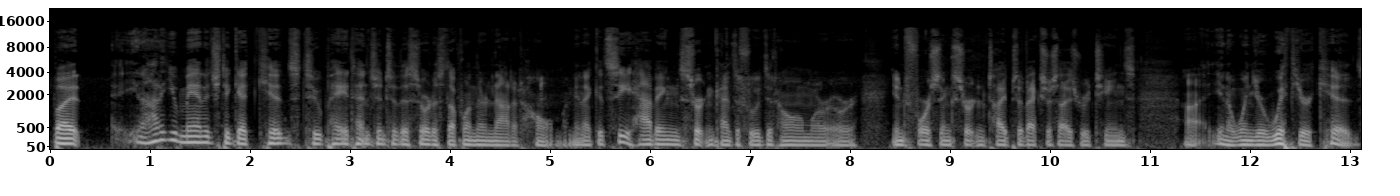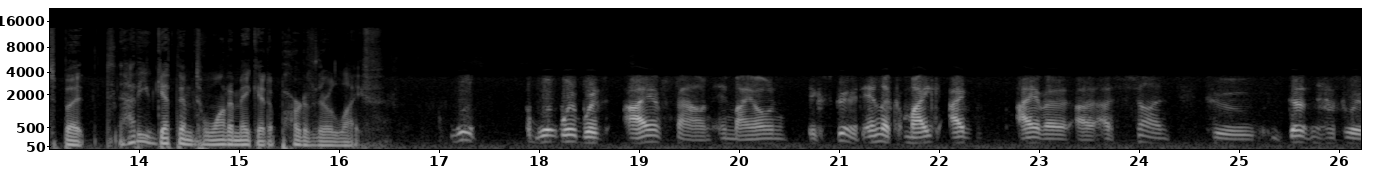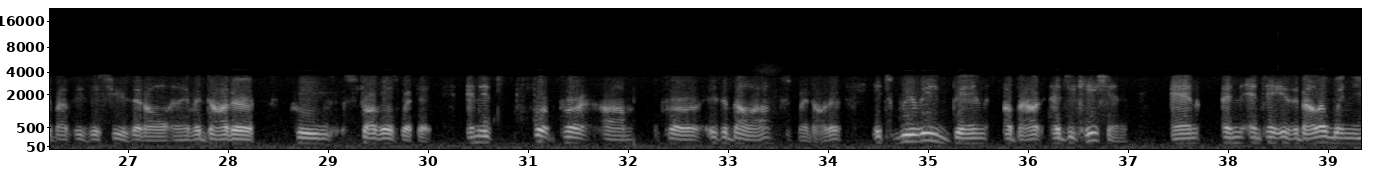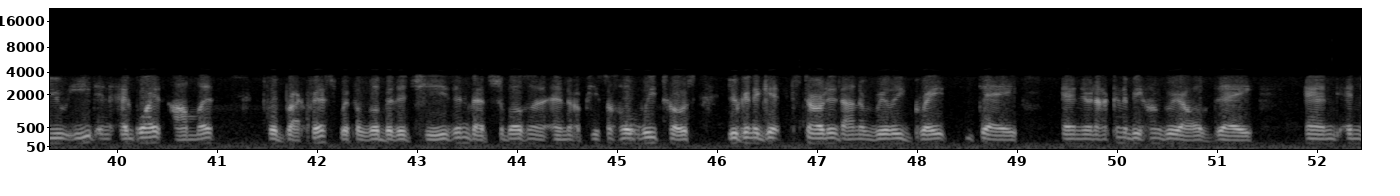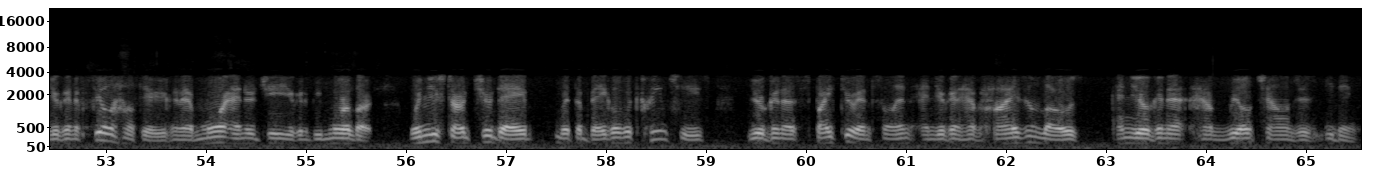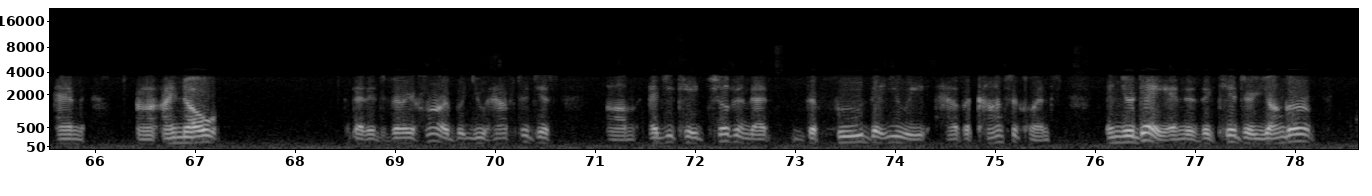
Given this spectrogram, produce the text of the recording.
But you know, how do you manage to get kids to pay attention to this sort of stuff when they're not at home? I mean, I could see having certain kinds of foods at home or, or enforcing certain types of exercise routines, uh, you know, when you're with your kids. But how do you get them to want to make it a part of their life? What, what, I have found in my own experience, and look, Mike, I've I have a, a, a son who doesn't have to worry about these issues at all, and I have a daughter who struggles with it. And it's for for um, for Isabella, who's my daughter. It's really been about education, and and and to Isabella, when you eat an egg white omelet for breakfast with a little bit of cheese and vegetables and, and a piece of whole wheat toast, you're going to get started on a really great day, and you're not going to be hungry all day, and and you're going to feel healthier. You're going to have more energy. You're going to be more alert. When you start your day with a bagel with cream cheese, you're going to spike your insulin, and you're going to have highs and lows, and you're going to have real challenges eating. And uh, I know that it's very hard, but you have to just um, educate children that the food that you eat has a consequence in your day. And as the kids are younger,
